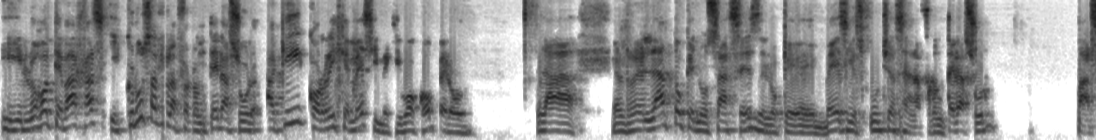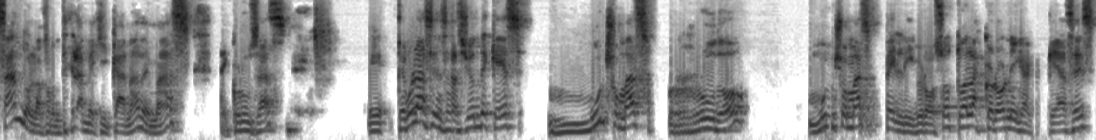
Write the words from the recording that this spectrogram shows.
y luego te bajas y cruzas la frontera sur. Aquí, corrígeme si me equivoco, pero el relato que nos haces de lo que ves y escuchas en la frontera sur pasando la frontera mexicana, además, te cruzas, eh, tengo la sensación de que es mucho más rudo, mucho más peligroso. Toda la crónica que haces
